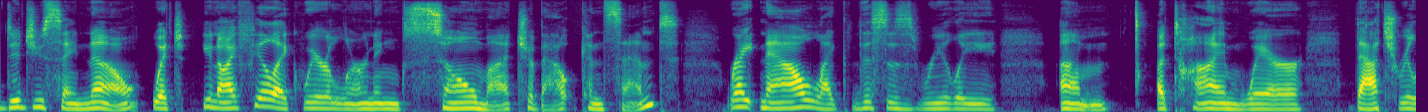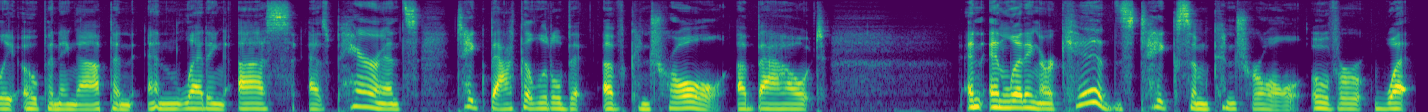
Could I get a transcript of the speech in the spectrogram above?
did you say no? Which, you know, I feel like we're learning so much about consent right now. Like, this is really um, a time where that's really opening up and, and letting us as parents take back a little bit of control about and, and letting our kids take some control over what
